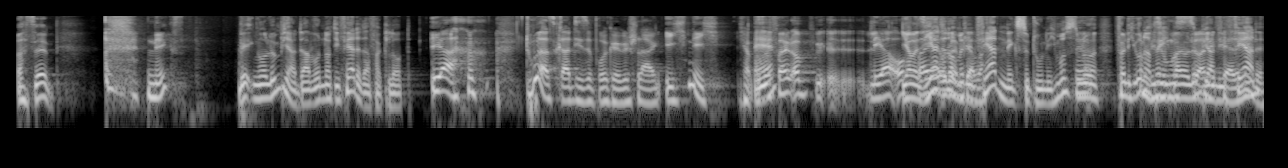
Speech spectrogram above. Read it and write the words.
Was denn? Nix. Wegen Olympia, da wurden doch die Pferde da verkloppt. Ja, du hast gerade diese Brücke geschlagen, ich nicht. Ich habe nur Hä? gefragt, ob äh, Lea auch Ja, aber sie hatte doch mit Olympia den. Pferden nichts zu tun. Ich musste Ja. nur völlig unabhängig bei Olympia an die Pferde Pferde,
